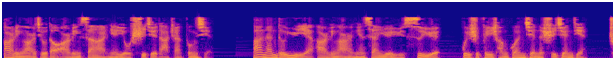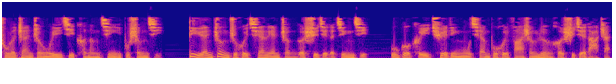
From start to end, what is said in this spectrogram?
二零二九到二零三二年有世界大战风险。阿南德预言，二零二二年三月与四月会是非常关键的时间点。除了战争危机可能进一步升级，地缘政治会牵连整个世界的经济。不过可以确定，目前不会发生任何世界大战。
